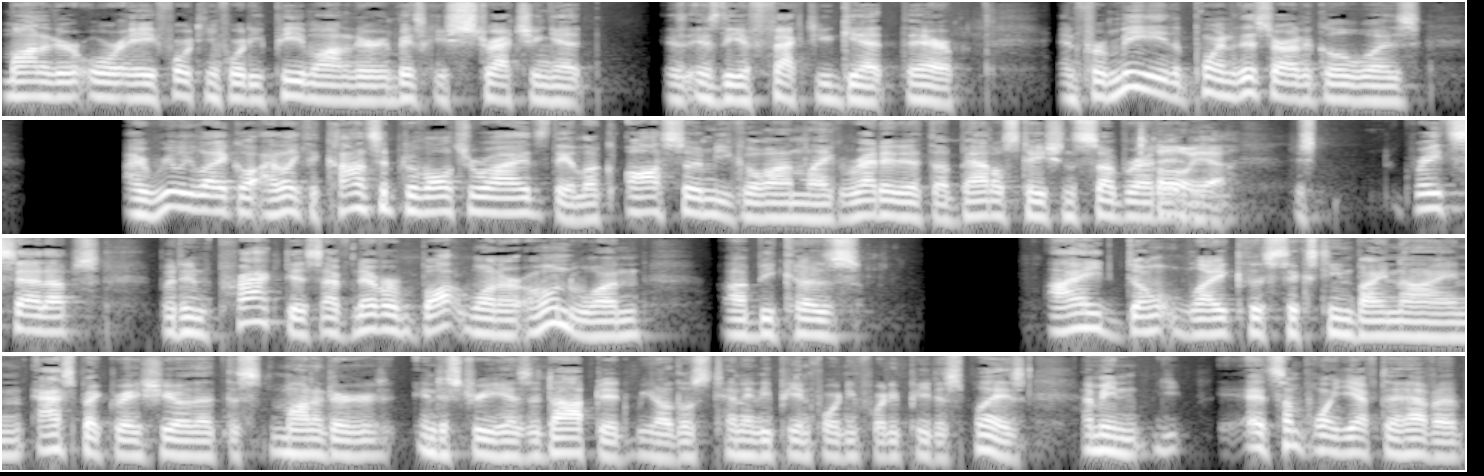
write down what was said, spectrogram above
monitor or a 1440p monitor and basically stretching it is, is the effect you get there. And for me, the point of this article was I really like I like the concept of ultra wides. They look awesome. You go on like Reddit at the Battle Station subreddit. Oh, yeah. just great setups. But in practice, I've never bought one or owned one uh, because I don't like the 16 by 9 aspect ratio that this monitor industry has adopted. You know, those 1080p and 1440p displays. I mean, at some point you have to have a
